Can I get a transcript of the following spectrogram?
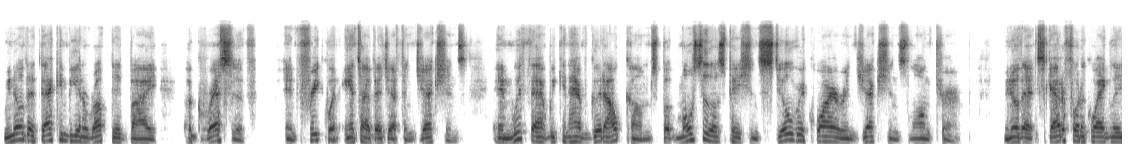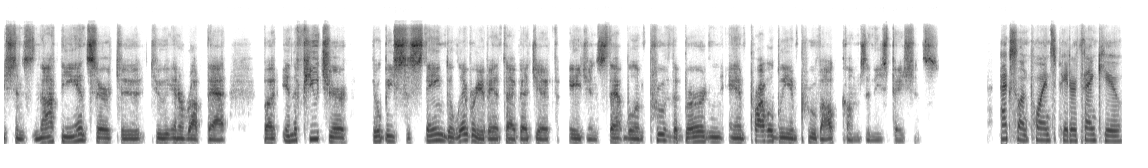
We know that that can be interrupted by aggressive and frequent anti VEGF injections. And with that, we can have good outcomes, but most of those patients still require injections long term. We know that scatter photocoagulation is not the answer to, to interrupt that, but in the future, there'll be sustained delivery of anti VEGF agents that will improve the burden and probably improve outcomes in these patients. Excellent points, Peter. Thank you.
